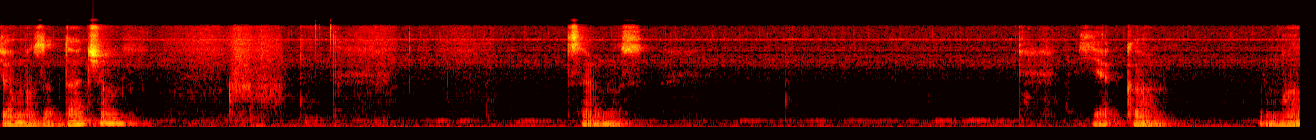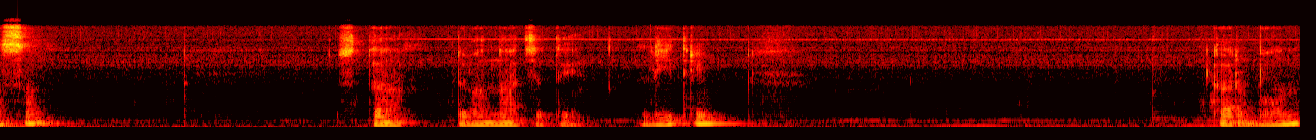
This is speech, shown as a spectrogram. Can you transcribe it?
Сьома задача. Це у нас яка маса? 112 літрів. Карбон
